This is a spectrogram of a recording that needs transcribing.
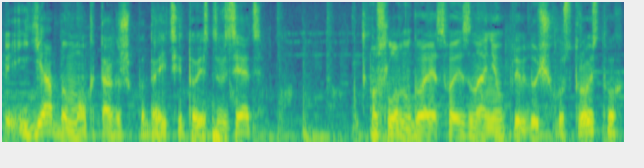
я бы мог также подойти. То есть взять условно говоря, свои знания о предыдущих устройствах,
